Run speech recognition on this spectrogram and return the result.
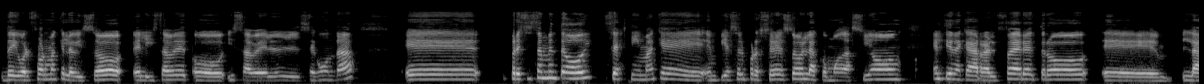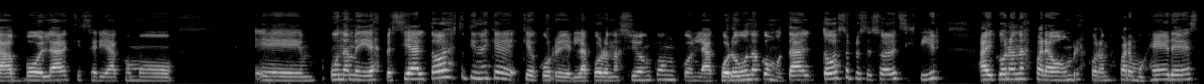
de igual forma que lo hizo Elizabeth o Isabel II. Eh, precisamente hoy se estima que empieza el proceso, la acomodación, él tiene que agarrar el féretro, eh, la bola, que sería como eh, una medida especial, todo esto tiene que, ocurrir, la coronación con, la corona como tal, todo ese proceso debe existir. Hay coronas para hombres, coronas para mujeres,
